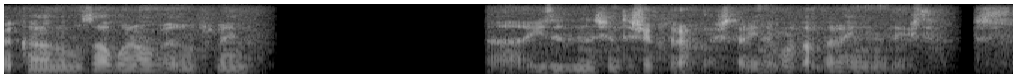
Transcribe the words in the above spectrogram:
ve kanalımıza abone olmayı unutmayın. Ee, izlediğiniz için teşekkürler arkadaşlar. Yine buradan da rengini değiştiririz.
